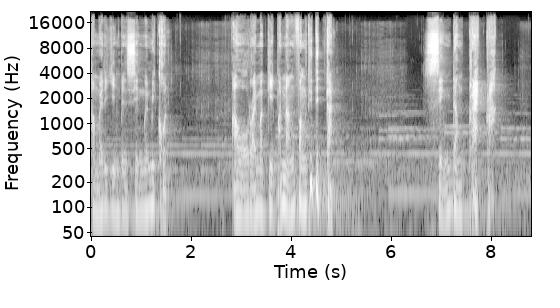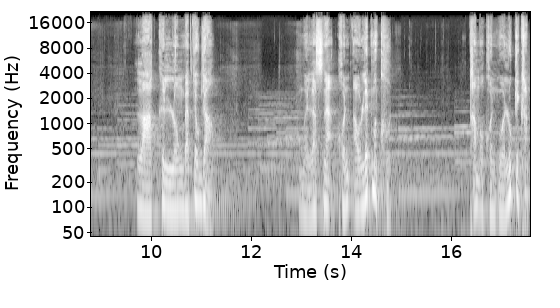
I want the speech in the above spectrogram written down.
ทำให้ได้ยินเป็นเสียงเหมือนมีคน เอาอะไรมากรีดผนังฝั่งที่ติดกัน เสียงดังแกรกกรัก ลากขึ้นลงแบบยาวๆ เหมือนลักษณะคนเอาเล็บมาขูดทำเอาคนหัวลุกเลยครับ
